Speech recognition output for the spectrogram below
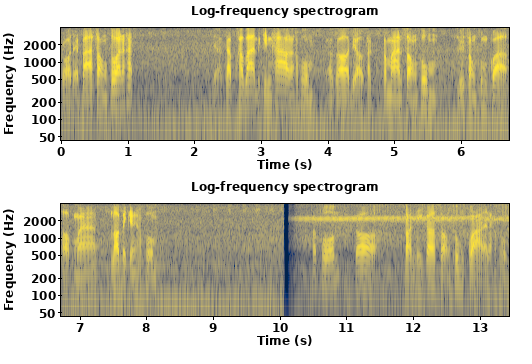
ก็ได้ปลาสองตัวนะครับ เดี๋ยวกลับเข้าบ้านไปกินข้าวนะครับผม แล้วก็เดี๋ยวสักประมาณสองทุ่มหรือสองทุ่มกว่าออกมารอบเบ็ดกันครับผม ครับผมก็ตอนนี้ก็สองทุ่มกว่าแล้วนะครับผม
